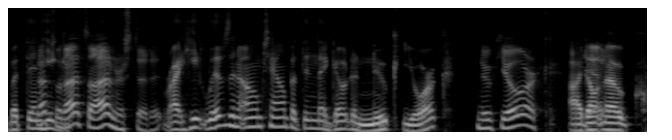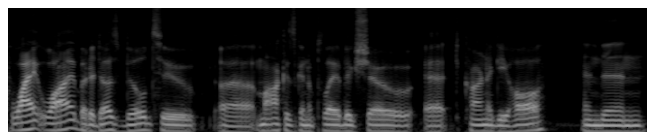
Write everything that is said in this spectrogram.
But then that's he what that's how I understood it. right, he lives in Hometown, but then they go to Nuke York. Nuke York. I don't Yeah. know quite why, but it does build to uh, Mok is going to play a big show at Carnegie Hall, and then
